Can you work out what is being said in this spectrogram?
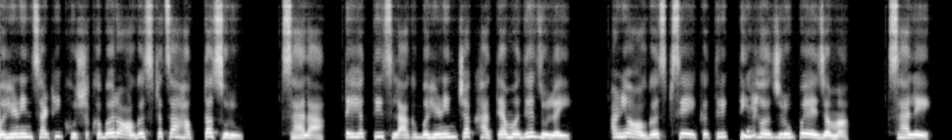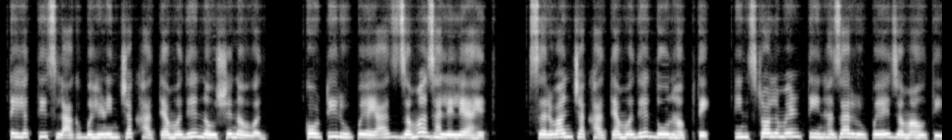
बहिणींसाठी खुशखबर ऑगस्टचा हप्ता सुरू झाला. तेहतीस लाख बहिणींच्या खात्यामध्ये जुलै आणि ऑगस्टचे एकत्रित तीन हजार रुपये जमा झाले. तेहतीस लाख बहिणींच्या खात्यामध्ये नऊशे नव्वद कोटी रुपये आज जमा झालेले आहेत. सर्वांच्या खात्यामध्ये दोन हप्ते इन्स्टॉलमेंट तीन हजार रुपये जमा होतील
